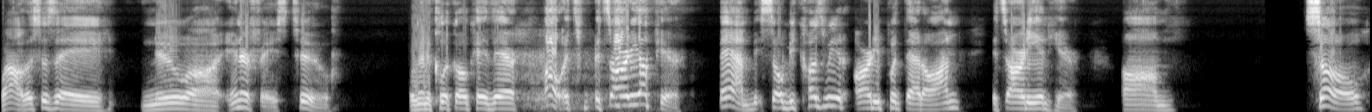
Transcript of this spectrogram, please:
Wow, this is a new uh, interface too. We're going to click OK there. Oh, it's it's already up here. Bam. So because we had already put that on, it's already in here. Um, so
